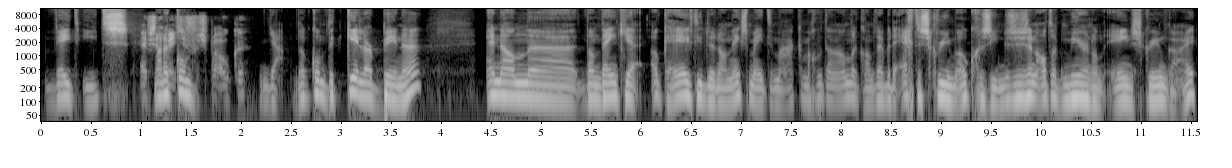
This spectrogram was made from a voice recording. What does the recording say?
weet iets. Heeft maar dan komt, versproken. ja, dan komt de killer binnen. En dan, eh, dan denk je, oké, heeft hij er dan niks mee te maken? Maar goed, aan de andere kant, we hebben de echte Scream ook gezien. Dus er zijn altijd meer dan één Scream guy.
